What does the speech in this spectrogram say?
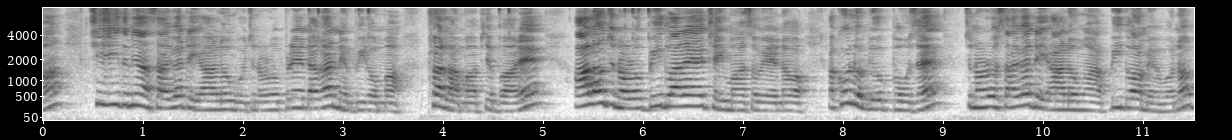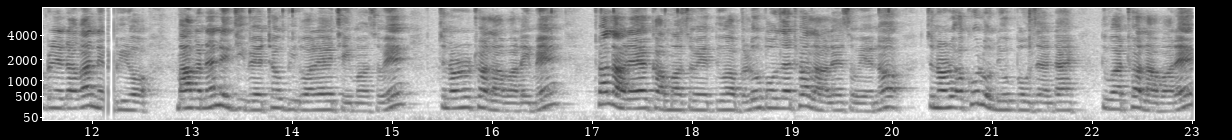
မှာရှိရှိသမျှစာရွက်တွေအားလုံးကိုကျွန်တော်တို့ printer ကနေပြီးတော့မှထွက်လာမှာဖြစ်ပါတယ်အားလုံးကျွန်တော်တို့ပြီးသွားတဲ့အချိန်မှာဆိုရင်တော့အခုလိုမျိုးပုံစံ ကျွန်တော်တို့စာရွက်တွေအားလုံးကပြီးသွားမယ်ပေါ့နော် printer ကနေပြီးတော့မာကနန်းတွေကြီးပဲထုတ်ပြီးသွားတဲ့အချိန်မှာဆိုရင်ကျွန်တော်တို့ထွက်လာပါလိမ့်မယ်ထွက်လာတဲ့အခါမှာဆိုရင်သူကဘယ်လိုပုံစံထွက်လာလဲဆိုရင်တော့ကျွန်တော်တို့အခုလိုမျိုးပုံစံတိုင်းသူကထွက်လာပါတယ်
